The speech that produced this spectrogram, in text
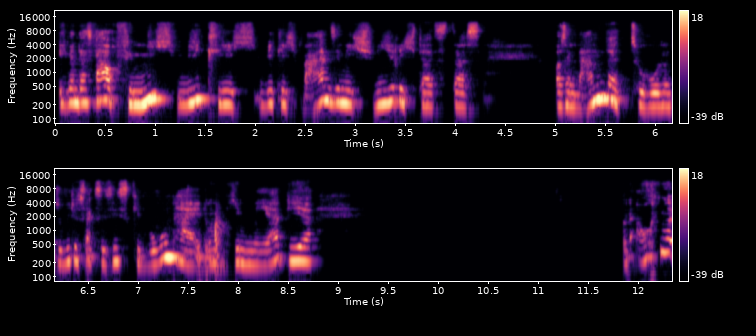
ich meine, das war auch für mich wirklich, wirklich wahnsinnig schwierig, dass das auseinanderzuholen. Und so wie du sagst, es ist Gewohnheit. Und je mehr wir und auch nur,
